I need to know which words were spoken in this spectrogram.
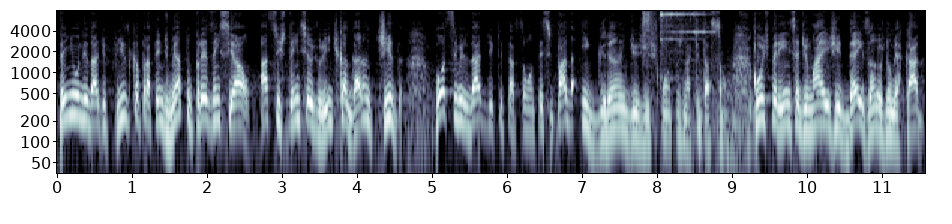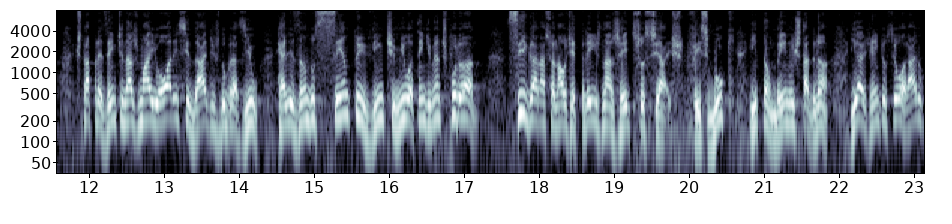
Tem unidade física para atendimento presencial, assistência jurídica garantida, possibilidade de quitação antecipada e grandes descontos na quitação. Com experiência de mais de 10 anos no mercado, está presente nas maiores cidades do Brasil, realizando 120 mil atendimentos por ano. Siga a Nacional G3 nas redes sociais, Facebook e também no Instagram. E agende o seu horário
